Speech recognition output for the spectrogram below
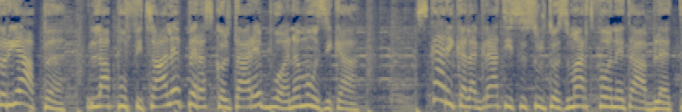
Factory App, l'app ufficiale per ascoltare buona musica. Scaricala gratis sul tuo smartphone e tablet.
